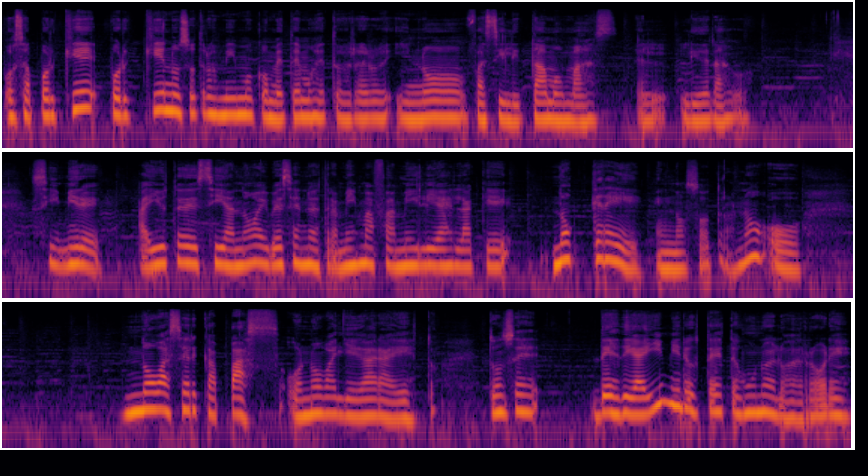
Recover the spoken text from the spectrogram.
o sea, ¿por qué, por qué nosotros mismos cometemos estos errores y no facilitamos más el liderazgo? Sí, mire, ahí usted decía, ¿no? Hay veces nuestra misma familia es la que no cree en nosotros, ¿no? O no va a ser capaz o no va a llegar a esto. Entonces, desde ahí, mire usted, este es uno de los errores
